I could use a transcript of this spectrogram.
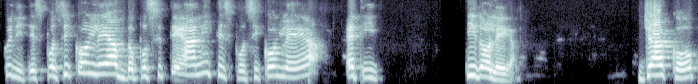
Quindi ti sposi con Lea, dopo 7 anni ti sposi con Lea e ti ti do Lea". Jacob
